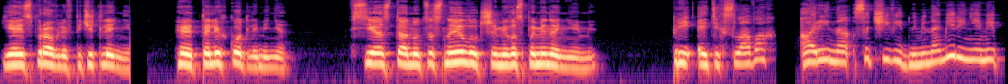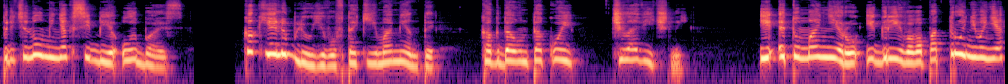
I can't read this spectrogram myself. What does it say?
Я исправлю впечатление. Это легко для меня. Все останутся с наилучшими воспоминаниями». При этих словах Арина с очевидными намерениями притянул меня к себе, улыбаясь. Как я люблю его в такие моменты, когда он такой человечный. И эту манеру игривого подтрунивания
